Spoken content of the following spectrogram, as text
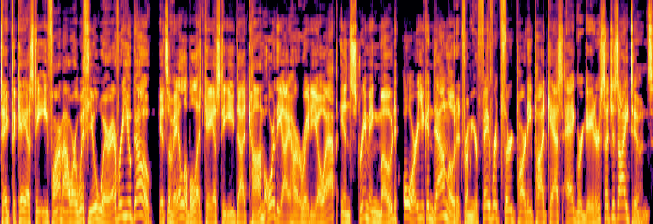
Take the KSTE Farm Hour with you wherever you go. It's available at KSTE.com or the iHeartRadio app in streaming mode, or you can download it from your favorite third party podcast aggregator such as iTunes.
